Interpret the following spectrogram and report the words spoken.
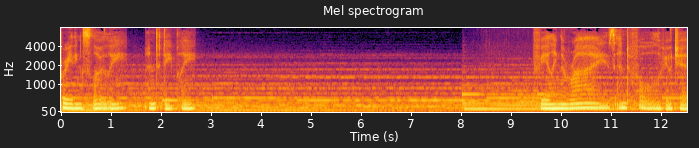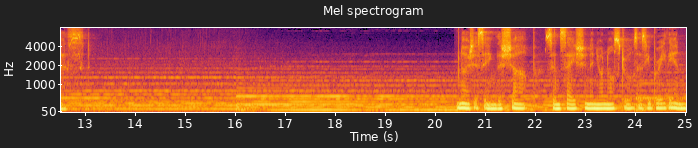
Breathing slowly and deeply. Feeling the rise and fall of your chest. Noticing the sharp sensation in your nostrils as you breathe in.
